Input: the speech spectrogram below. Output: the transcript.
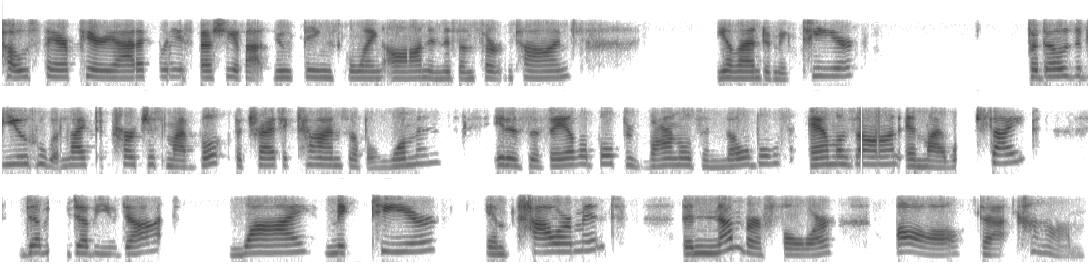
post there periodically, especially about new things going on in this uncertain times. Yulander McTier. For those of you who would like to purchase my book, The Tragic Times of a Woman, it is available through Barnes and Nobles, Amazon, and my website, www.ymcteerempowerment, the number four, all.com.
